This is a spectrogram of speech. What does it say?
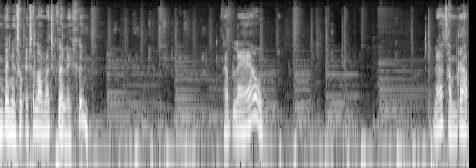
n เป็น1ส่วนเอพซิลอนแล้วจะเกิดอะไรขึ้นนะครับแล้ว แล้วสำหรับ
